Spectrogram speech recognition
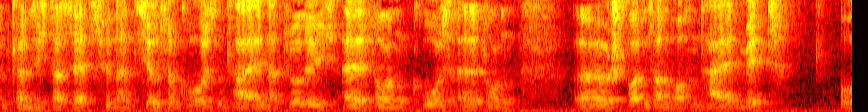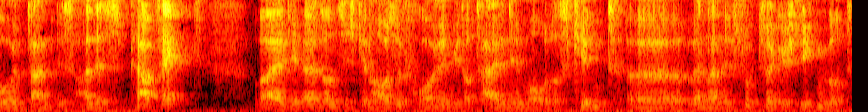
und können sich das selbst finanzieren zum großen Teil. Natürlich Eltern, Großeltern äh, sponsern auch einen Teil mit und dann ist alles perfekt, weil die Eltern sich genauso freuen wie der Teilnehmer oder das Kind, äh, wenn dann ins Flugzeug gestiegen wird.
